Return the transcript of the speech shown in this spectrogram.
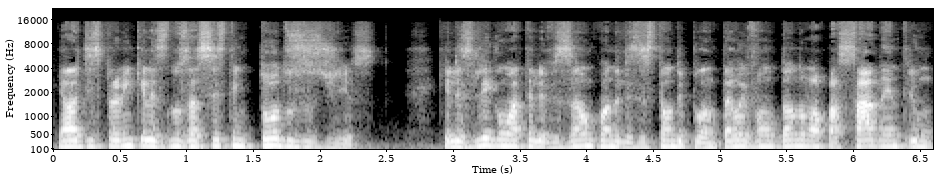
E ela disse para mim que eles nos assistem todos os dias que eles ligam a televisão quando eles estão de plantão e vão dando uma passada entre um,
